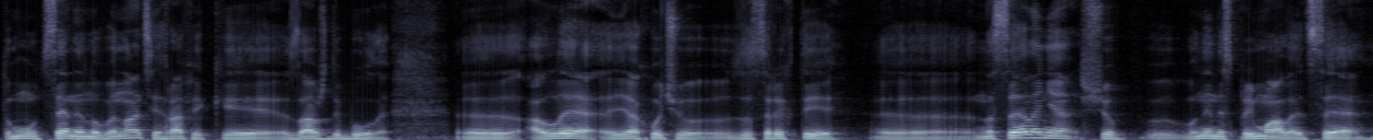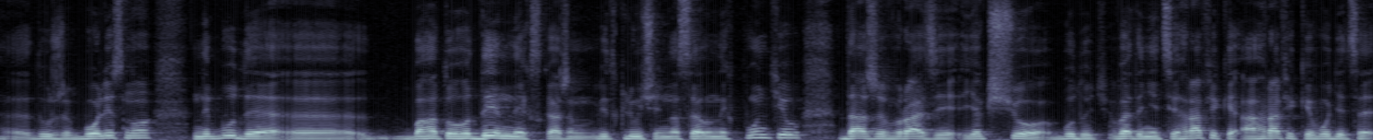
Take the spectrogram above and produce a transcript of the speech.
Тому це не новина, ці графіки завжди були. Е, Але я хочу застерегти населення, щоб вони не сприймали це е, дуже болісно. Не буде е, багатогодинних, скажімо, відключень населених пунктів, навіть в разі, якщо будуть введені ці графіки, а графіки вводяться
